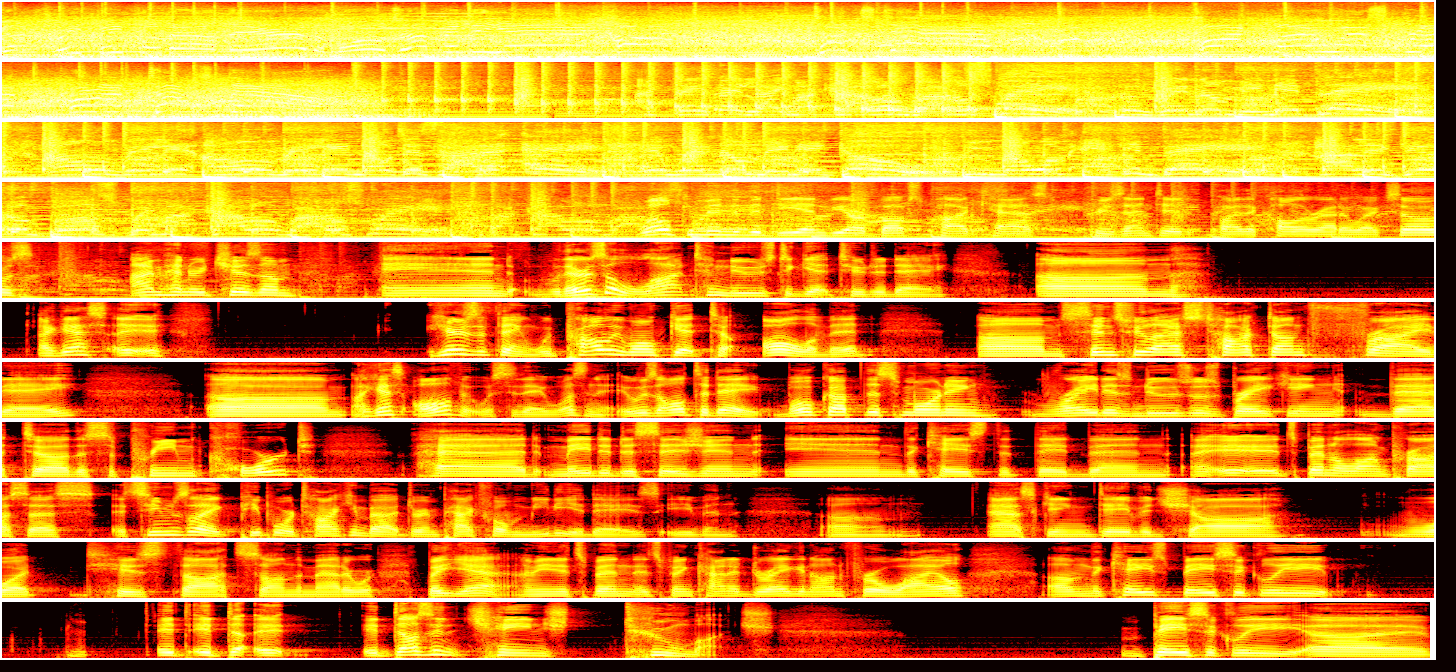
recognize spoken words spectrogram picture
Got three people down there. The ball's up in the air. Caught! Touchdown! Caught by Westbrook for a touchdown! I think they like my Colorado swag. Cause when I'm in that play, I don't really, I don't really know just how to act. And when I'm in it go, you know I'm acting bad. Holly get a bus with my Colorado swag. Welcome into the DNVR Buffs podcast presented by the Colorado XOs. I'm Henry Chisholm, and there's a lot to news to get to today. Um, I guess uh, here's the thing: we probably won't get to all of it. Um, since we last talked on Friday, um, I guess all of it was today, wasn't it? It was all today. Woke up this morning right as news was breaking that uh, the Supreme Court had made a decision in the case that they'd been. It's been a long process. It seems like people were talking about during Pac-12 media days, even um, asking David Shaw what his thoughts on the matter were. But yeah, I mean, it's been it's been kind of dragging on for a while. Um, the case basically, it it it it doesn't change too much. Basically, uh,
